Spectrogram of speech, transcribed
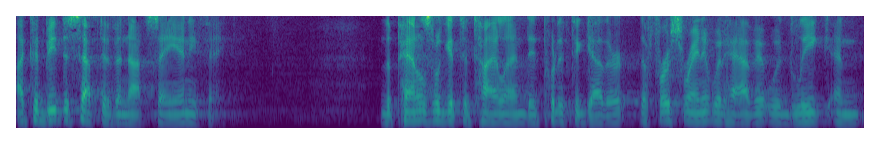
I could be deceptive and not say anything. The panels would get to Thailand, they'd put it together. The first rain it would have, it would leak, and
